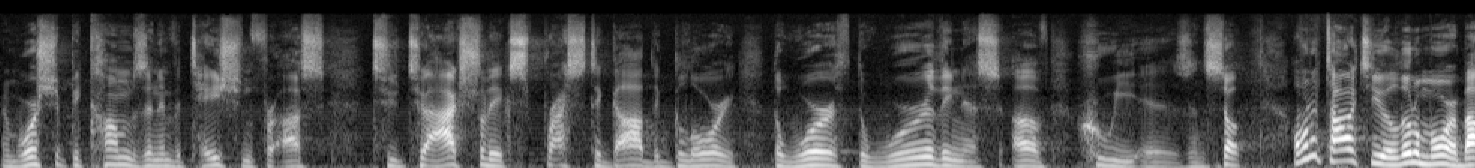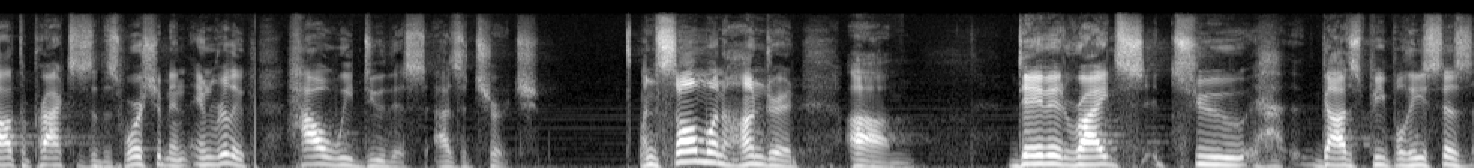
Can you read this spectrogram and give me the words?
And worship becomes an invitation for us to, to actually express to God the glory, the worth, the worthiness of who He is. And so I want to talk to you a little more about the practice of this worship and, and really how we do this as a church. In Psalm 100, um, David writes to God's people, he says,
